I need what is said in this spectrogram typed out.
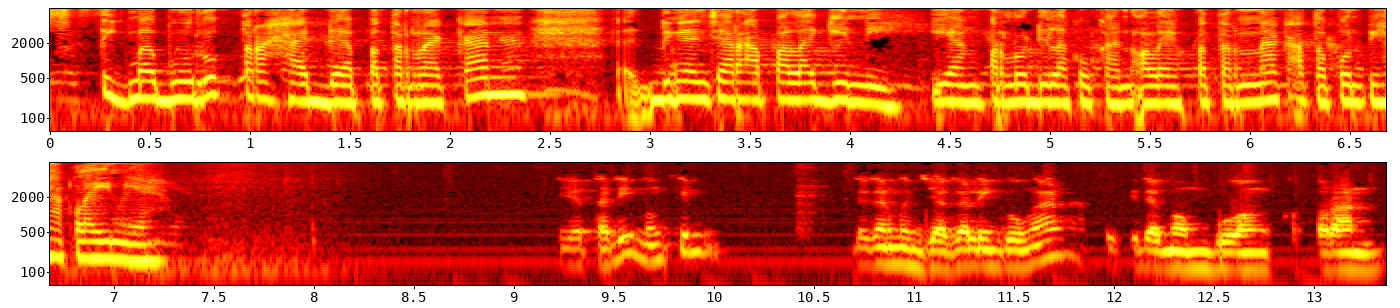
stigma buruk terhadap peternakan dengan cara apa lagi nih yang perlu dilakukan oleh peternak ataupun pihak lainnya? ya tadi mungkin dengan menjaga lingkungan atau tidak membuang kotoran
